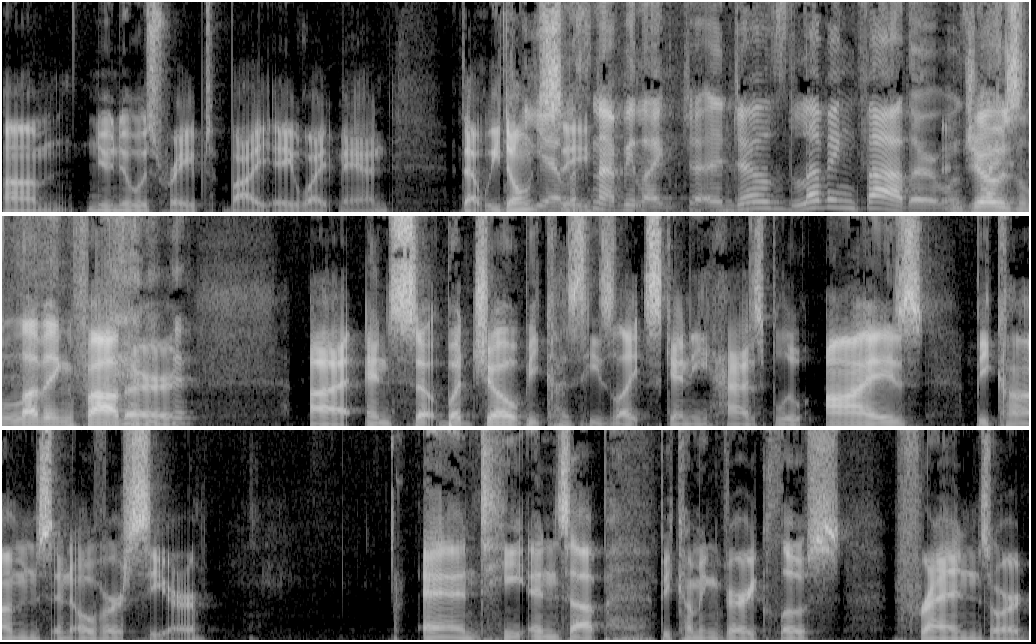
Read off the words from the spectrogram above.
Um, Nunu was raped by a white man that we don't yeah, see. let's not be like Jo- Joe's loving father. Joe's loving father. uh, and so, but Joe, because he's light skinned, he has blue eyes, becomes an overseer. And he ends up becoming very close friends, or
